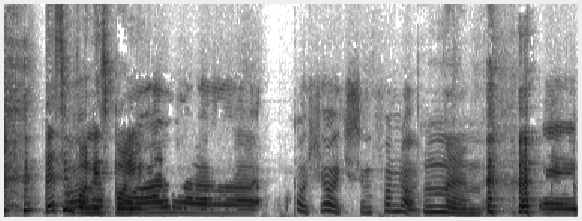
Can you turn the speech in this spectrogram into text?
Δεν συμφωνείς πολύ. Άλλα... Όχι, όχι, συμφωνώ. Ναι, ναι. Ε,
